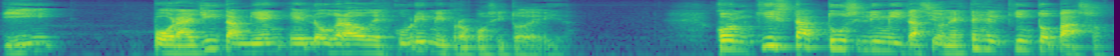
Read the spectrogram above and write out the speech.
y por allí también he logrado descubrir mi propósito de vida. Conquista tus limitaciones. Este es el quinto paso.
